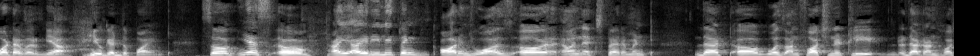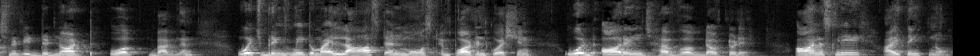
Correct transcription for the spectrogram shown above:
whatever. Yeah, you get the point. So yes, uh, I I really think Orange was uh, an experiment that uh, was unfortunately that unfortunately did not work back then. Which brings me to my last and most important question: Would Orange have worked out today? Honestly, I think no,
